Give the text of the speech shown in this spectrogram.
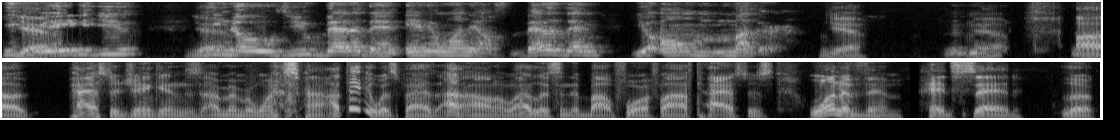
he Yeah. created you he knows you better than anyone else better than your own mother Yeah. Mhm. Yeah. Uh Pastor Jenkins, I remember one time, I think it was Pastor, I, I don't know. I listened to about four or five pastors. One of them had said, Look,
